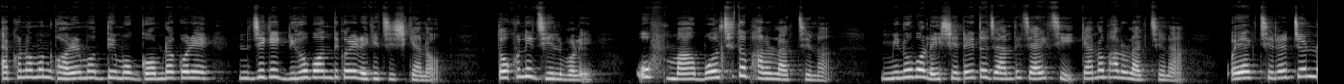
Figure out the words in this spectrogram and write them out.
এখন এমন ঘরের মধ্যে মুখ গমরা করে নিজেকে গৃহবন্দী করে রেখেছিস কেন? তখনই ঝিল বলে উফ মা, বলছি তো ভালো লাগছে না। মিনু বলে, সেটাই তো জানতে চাইছি, কেন ভালো লাগছে না? ওই এক ছেলের জন্য?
